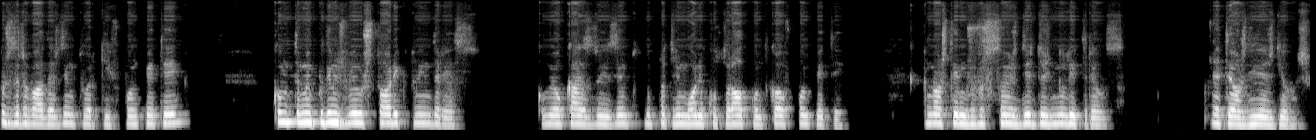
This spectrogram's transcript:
preservadas dentro do arquivo.pt, como também podemos ver o histórico do endereço, como é o caso do exemplo do patrimóniocultural.gov.pt, que nós temos versões desde 2013 até aos dias de hoje.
